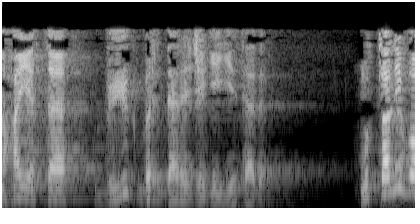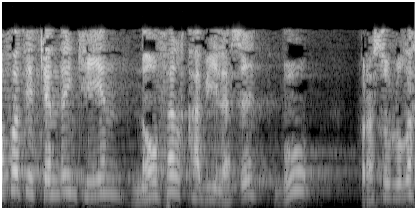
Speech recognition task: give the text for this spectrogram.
nihoyatda buyuk bir darajaga yetadi. Muttalib vafot etgandan keyin novfal qabilasi bu rasululloh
